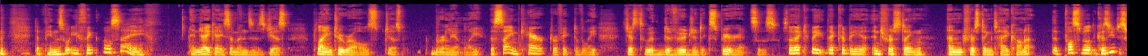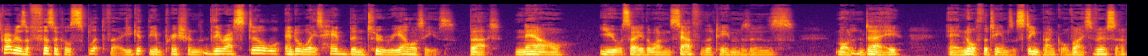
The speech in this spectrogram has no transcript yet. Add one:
depends what you think they'll say. And J.K. Simmons is just playing two roles just brilliantly. The same character, effectively, just with divergent experiences. So that could be that could be an interesting interesting take on it. The possibility, because you describe it as a physical split, though, you get the impression there are still and always have been two realities. But now you say the one south of the Thames is modern day, and north of the Thames is steampunk, or vice versa.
